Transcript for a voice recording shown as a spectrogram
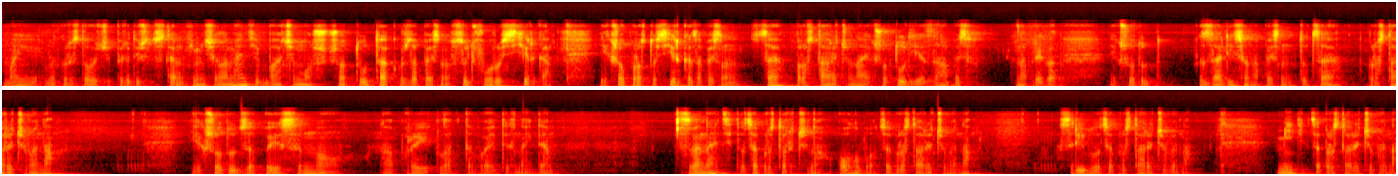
ми, використовуючи періодичну систему хімічних елементів, бачимо, що тут також записано в сульфуру сірка. Якщо просто сірка записано, це проста речовина. Якщо тут є запис, наприклад, якщо тут залізо написано, то це проста речовина. Якщо тут записано, наприклад, давайте знайдемо свинець, то це проста речовина. Олово це проста речовина. Срібло це проста речовина. Мідь це проста речовина.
